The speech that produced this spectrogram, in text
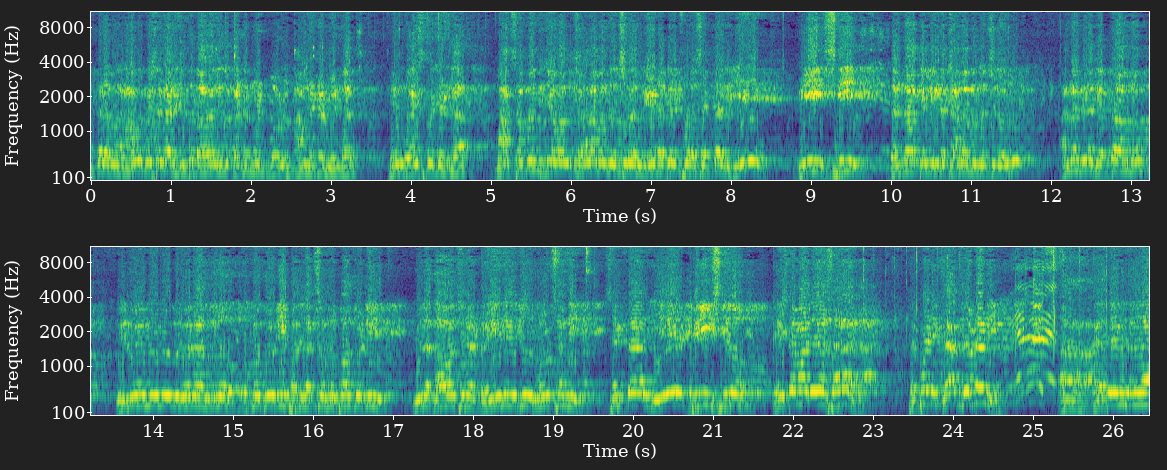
ఇక్కడ మా రామకృష్ణ గారు హెల్త్ బాగాలేదు కంటోన్మెంట్ బోర్డు నామినేటెడ్ మెంబర్ మేము వైస్ ప్రెసిడెంట్గా. మాకు సంబంధించిన వాళ్ళు చాలా మంది వచ్చినారు ఏడబ్ల్యూహెచ్ఓ సెక్టర్ ఏ బిసి వెళ్ళి కూడా చాలా మంది వచ్చినారు. అన్న కూడా చెప్తా ఉన్నాం ఇరవై మూడు ఇరవై నాలుగులో ఒక కోటి పది లక్షల రూపాయలతోటి వీళ్ళకి కావాల్సిన డ్రైనేజ్ రోడ్స్ అన్ని. సెక్టర్ ఏ బిసిలో ఇష్టమా లేదా సార్? చెప్పండి క్లాప్ కొట్టండి. అదే విధంగా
